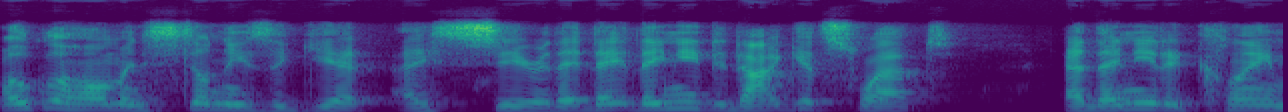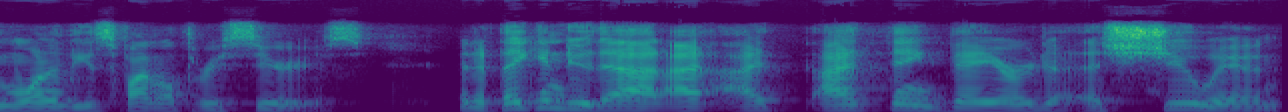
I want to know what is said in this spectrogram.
Oklahoma still needs to get a series. They, they they need to not get swept, and they need to claim one of these final three series. And if they can do that, I I, I think they are a shoe in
